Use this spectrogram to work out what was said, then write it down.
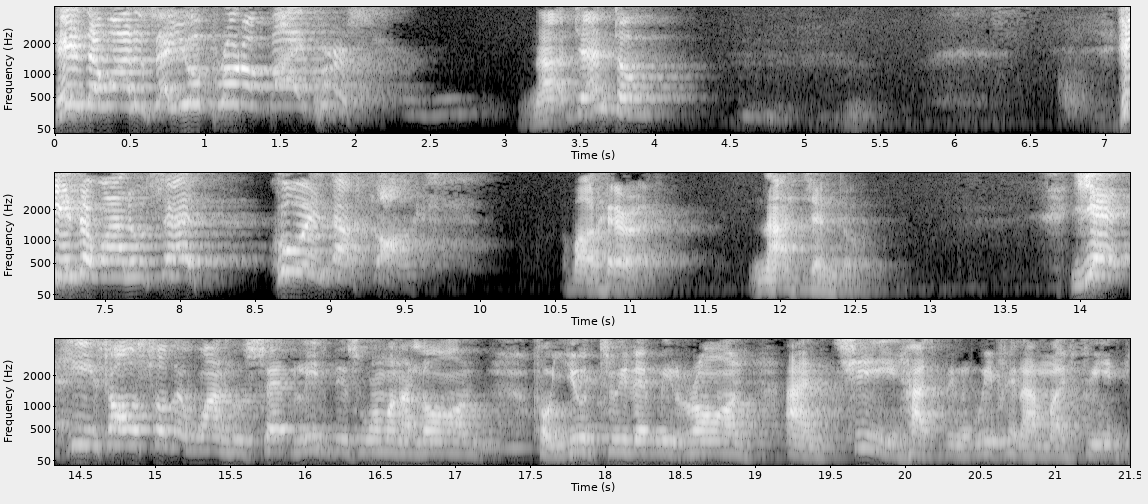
He's the one who said, You brood of vipers. Not gentle. He's the one who said, Who is that fox? About Herod. Not gentle. Yet he's also the one who said, Leave this woman alone, for you treated me wrong, and she has been weeping at my feet.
